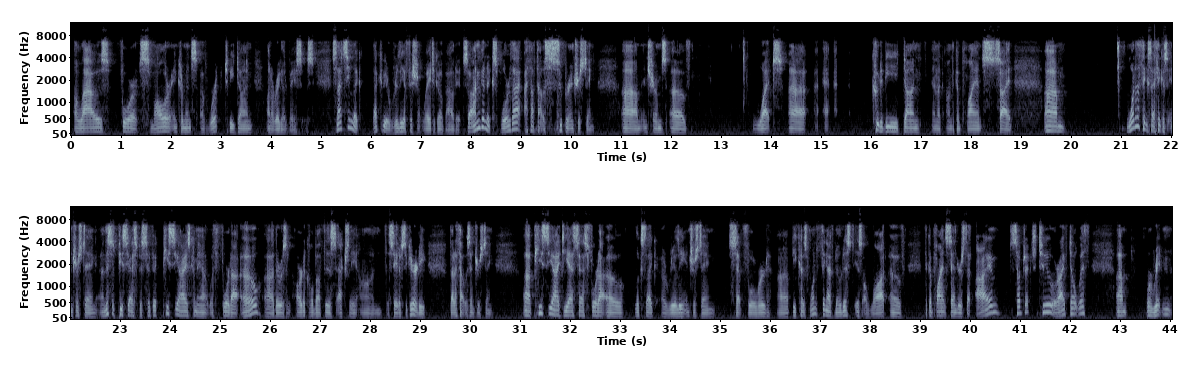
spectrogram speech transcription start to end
allows for smaller increments of work to be done on a regular basis. So that seemed like that could be a really efficient way to go about it. So I'm going to explore that. I thought that was super interesting um, in terms of what uh, could it be done the, on the compliance side? Um, one of the things I think is interesting, and this is PCI specific, PCI is coming out with 4.0. Uh, there was an article about this actually on the state of security that I thought was interesting. Uh, PCI DSS 4.0 looks like a really interesting step forward uh, because one thing I've noticed is a lot of the compliance standards that I'm subject to or I've dealt with um, were written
